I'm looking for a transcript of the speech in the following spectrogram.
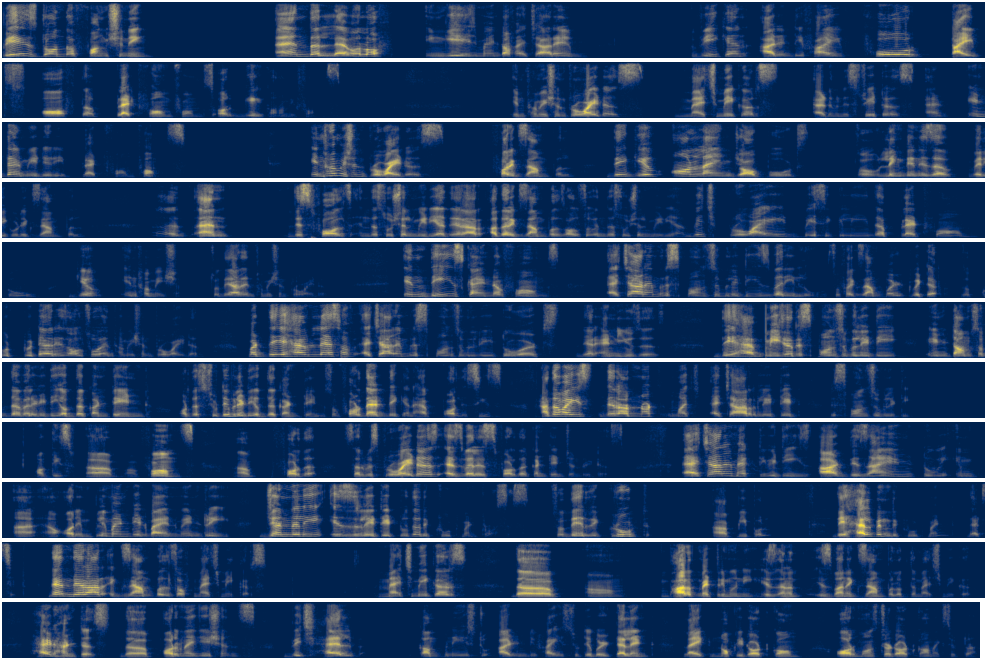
Based on the functioning and the level of engagement of HRM, we can identify 4 types of the platform firms or gig economy firms. Information providers, matchmakers, administrators and intermediary platform firms. Information providers for example, they give online job boards. So, LinkedIn is a very good example uh, and this falls in the social media there are other examples also in the social media which provide basically the platform to give information. So, they are information provider. In these kind of firms HRM responsibility is very low. So, for example, Twitter, so Twitter is also information provider, but they have less of HRM responsibility towards their end users. They have major responsibility in terms of the validity of the content or the suitability of the content. So, for that they can have policies otherwise there are not much HR related responsibility of these uh, uh, firms uh, for the service providers as well as for the content generators. HRM activities are designed to be imp, uh, or implemented by inventory generally is related to the recruitment process. So, they recruit uh, people, they help in recruitment that is it. Then there are examples of matchmakers. Matchmakers the um, Bharat Matrimony is, is one example of the matchmaker. Headhunters the organizations which help companies to identify suitable talent like Naukri.com or Monster.com etc.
